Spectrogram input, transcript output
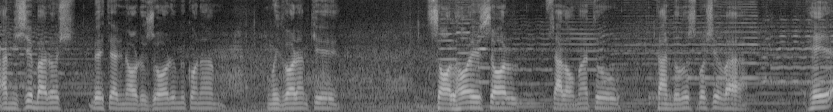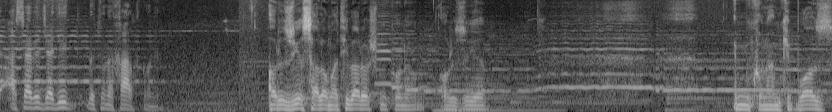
همیشه براش بهترین آرزوها رو می‌کنم. امیدوارم که سالهای سال سلامت و تندرست باشه و هی اثر جدید بتونه خلق کنه. آرزوی سلامتی براش می‌کنم. آرزوی این می‌کنم که باز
